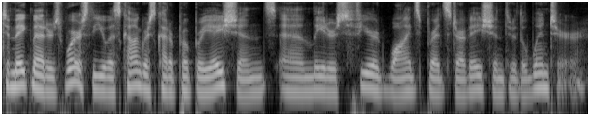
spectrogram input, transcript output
To make matters worse, the U.S. Congress cut appropriations, and leaders feared widespread starvation through the winter.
